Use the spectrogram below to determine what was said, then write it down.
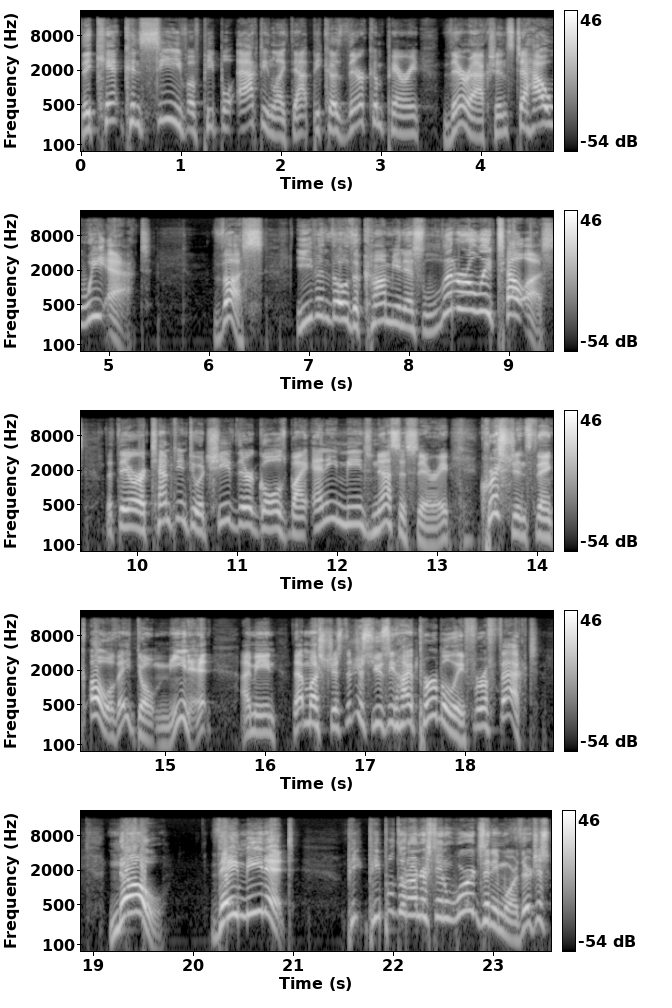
They can't conceive of people acting like that because they're comparing their actions to how we act. Thus, even though the communists literally tell us that they are attempting to achieve their goals by any means necessary, Christians think, oh, well, they don't mean it. I mean, that must just, they're just using hyperbole for effect. No, they mean it. Pe- people don't understand words anymore. They're just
